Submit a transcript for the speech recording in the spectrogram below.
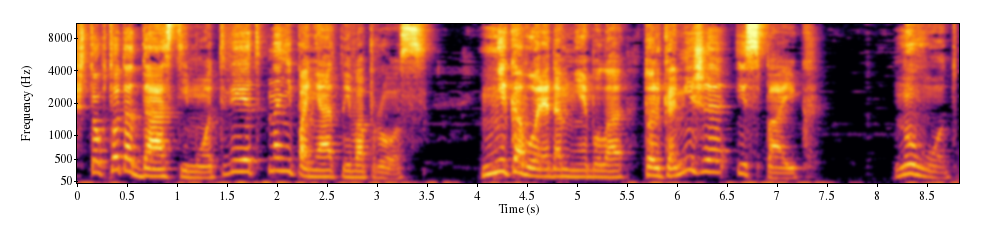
что кто-то даст ему ответ на непонятный вопрос. Никого рядом не было, только Миша и Спайк. «Ну вот,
